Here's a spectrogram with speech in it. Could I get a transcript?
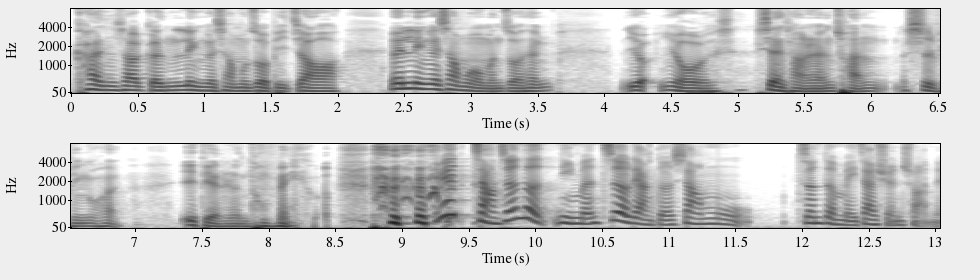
看一下跟另一个项目做比较啊，因为另一个项目我们昨天有有现场人传视频过来，一点人都没有。因为讲真的，你们这两个项目真的没在宣传呢，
